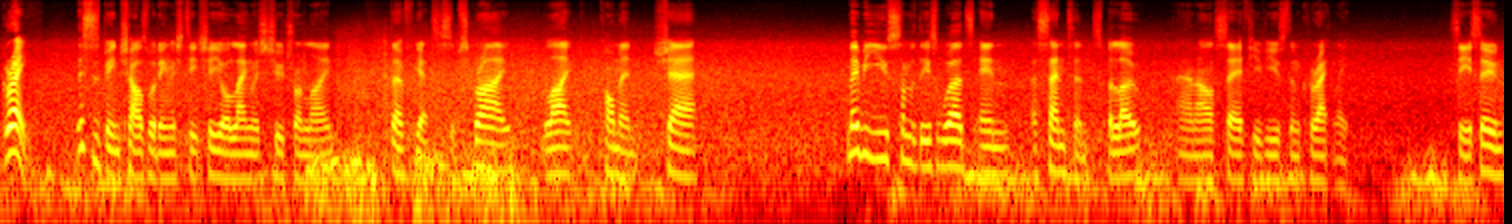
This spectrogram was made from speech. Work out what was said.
Great! This has been Charles Wood English Teacher, your language tutor online. Don't forget to subscribe, like, comment, share. Maybe use some of these words in a sentence below and I'll say if you've used them correctly. See you soon.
